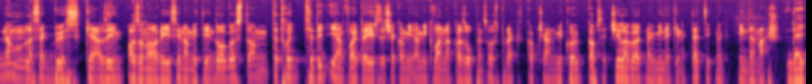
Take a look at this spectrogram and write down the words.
nem leszek büszke az én azon a részén, amit én dolgoztam. Tehát, hogy tehát egy ilyen fajta érzések, ami, amik vannak az open source projekt kapcsán, mikor kapsz egy csillagot, meg mindenkinek tetszik, meg minden más. De egy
